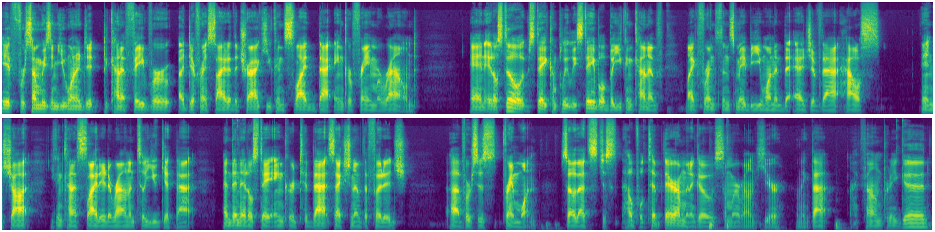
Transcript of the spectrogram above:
if for some reason you wanted it to kind of favor a different side of the track, you can slide that anchor frame around and it'll still stay completely stable, but you can kind of, like for instance, maybe you wanted the edge of that house in shot, you can kind of slide it around until you get that. And then it'll stay anchored to that section of the footage uh, versus frame one. So that's just helpful tip there. I'm going to go somewhere around here. I think that I found pretty good.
